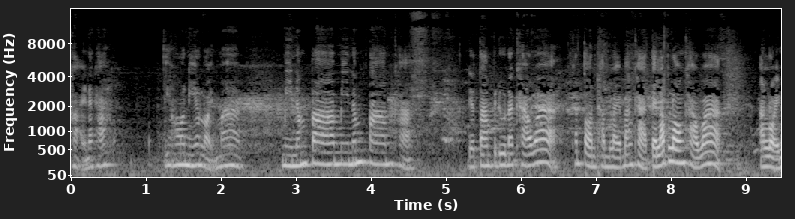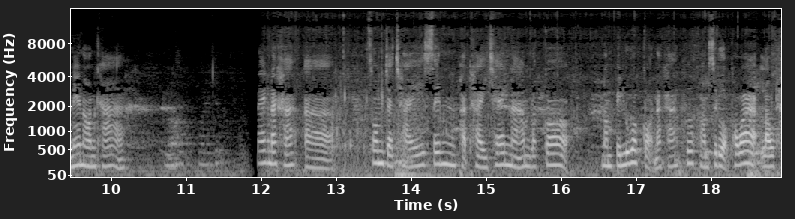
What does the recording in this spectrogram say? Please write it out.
ขายนะคะยี่ห้อนี้อร่อยมาก มีน้ำปลา มีน้ำตาลค่ะ เดี๋ยวตามไปดูนะคะว่าขั้นตอนทำอะไรบ้างค่ะ แต่รับรองค่ะว่าอร่อยแน่นอนค่ะ แรกนะคะส้มจะใช้เส้นผัดไทยแช่น้ำแล้วก็นำไปลวกก่อนนะคะ เพื่อความสะดวกเพราะว่าเราท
